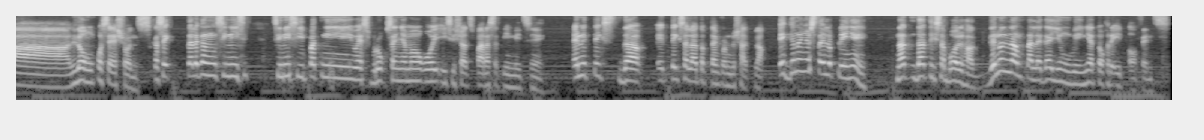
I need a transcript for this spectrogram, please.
ah, long possessions. Kasi talagang sinisi sinisipat ni Westbrook sa niya makukuha easy shots para sa teammates niya eh. And it takes the it takes a lot of time from the shot clock. Eh ganun yung style of play niya eh. Not that is a ball hog. Ganun lang talaga yung way niya to create offense.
